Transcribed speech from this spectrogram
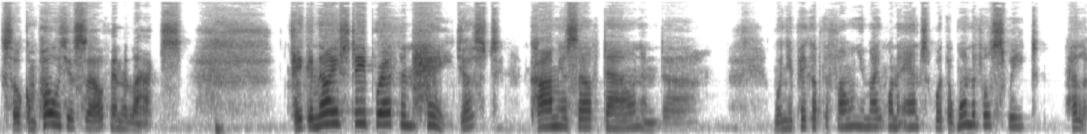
So compose yourself and relax. Take a nice deep breath and hey, just calm yourself down. And uh, when you pick up the phone, you might want to answer with a wonderful, sweet hello.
